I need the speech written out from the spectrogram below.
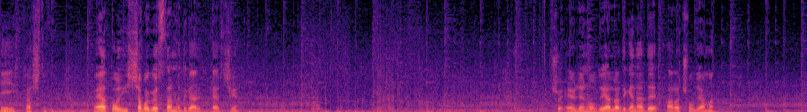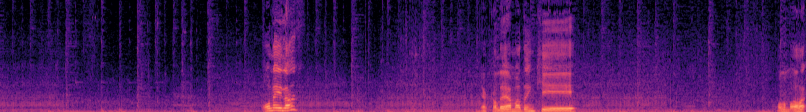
İyi kaçtım. Veyahut da o hiç çaba göstermedi ger gerçi. Şu evlerin olduğu yerlerde genelde araç oluyor ama. O ne lan? Yakalayamadın ki. Oğlum ara...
